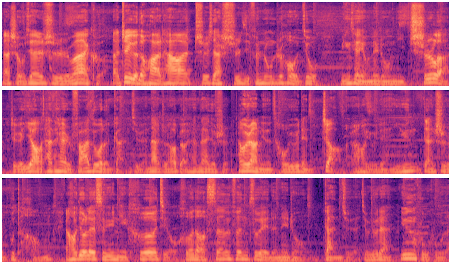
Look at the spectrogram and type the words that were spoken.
那首先是温艾可，那这个的话，它吃下十几分钟之后就。明显有那种你吃了这个药，它才开始发作的感觉。那主要表现在就是它会让你的头有一点胀，然后有一点晕，但是不疼。然后就类似于你喝酒喝到三分醉的那种感觉，就有点晕乎乎的。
